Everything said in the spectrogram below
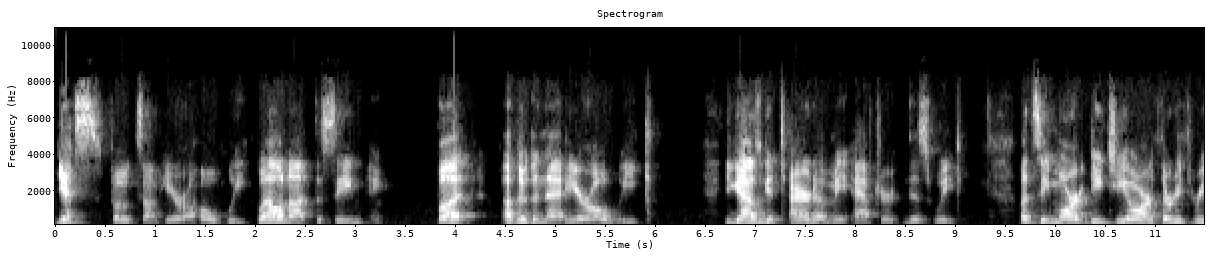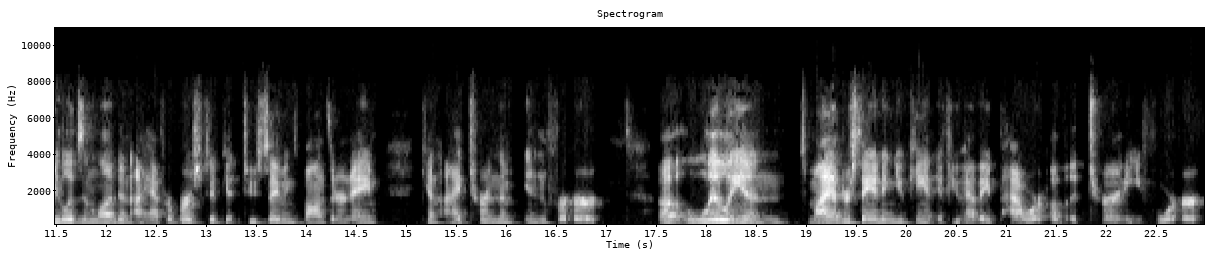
Yes, folks, I'm here all week. Well, not this evening, but other than that, here all week. You guys will get tired of me after this week. Let's see. Mark, DTR, 33, lives in London. I have her birth certificate two savings bonds in her name. Can I turn them in for her? Uh, Lillian, it's my understanding you can if you have a power of attorney for her,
